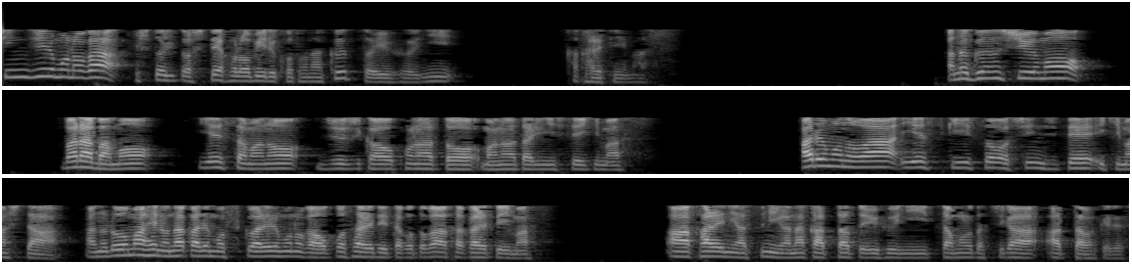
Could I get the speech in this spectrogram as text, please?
信じる者が一人として滅びることなくというふうに書かれています。あの群衆もバラバもイエス様の十字架をこの後目の当たりにしていきます。ある者はイエス・キリストを信じていきました。あのローマ兵の中でも救われる者が起こされていたことが書かれています。ああ、彼には罪がなかったというふうに言った者たちがあったわけです。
